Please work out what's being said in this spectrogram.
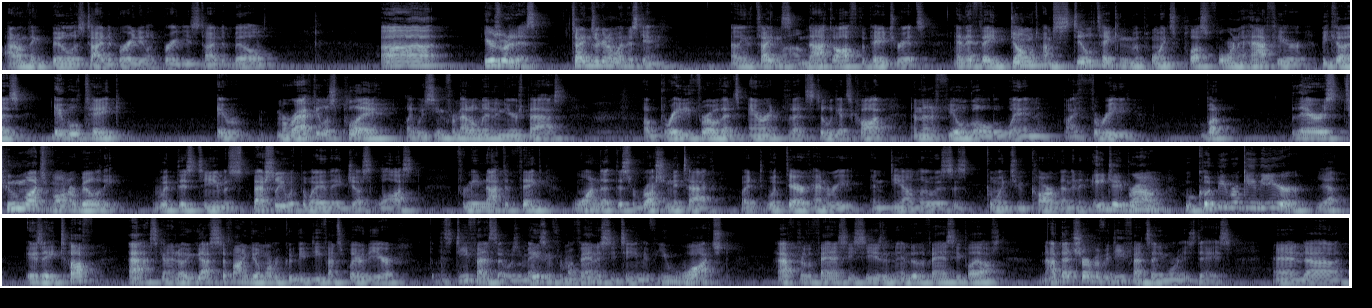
I don't think Bill is tied to Brady like Brady is tied to Bill. Uh, here's what it is: Titans are gonna win this game. I think the Titans Wow. knock off the Patriots, and if they don't, I'm still taking the points plus four and a half here because it will take a miraculous play like we've seen from Edelman in years past, a Brady throw that's errant that still gets caught, and then a field goal to win by three. But there's too much vulnerability with this team, especially with the way they just lost, for me not to think one that this rushing attack by, with Derrick Henry and Dion Lewis is going to carve them, and AJ Brown who could be Rookie of the Year Yeah. is a tough ask. And I know you got Stephon Gilmore, who could be Defense Player of the Year, but this defense that was amazing for my fantasy team, if you watched after the fantasy season into the fantasy playoffs, not that sharp of a defense anymore these days. And uh,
